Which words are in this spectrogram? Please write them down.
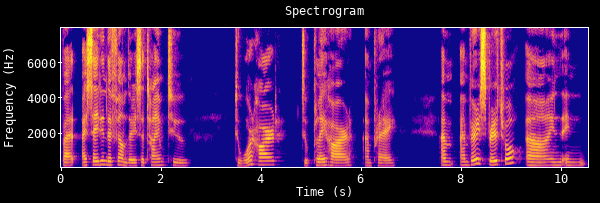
but I said in the film, there is a time to, to work hard, to play hard, and pray. I'm I'm very spiritual uh, in in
